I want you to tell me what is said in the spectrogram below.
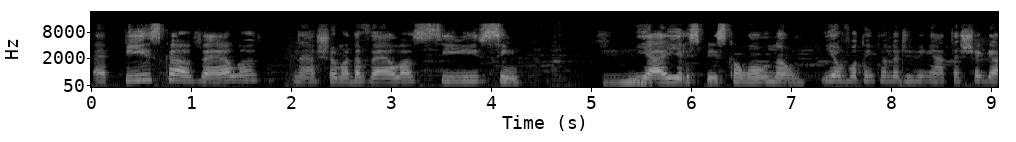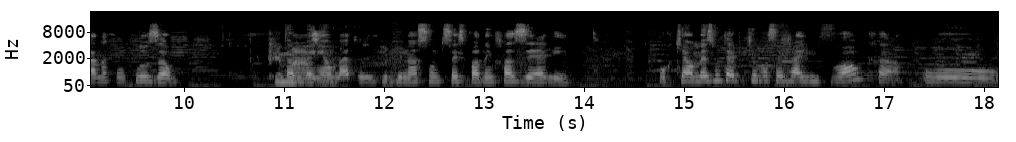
É, pisca a vela, né, a chama da vela, se sim. Hum. E aí eles piscam ou não. E eu vou tentando adivinhar até chegar na conclusão. Que Também massa. é um método de divinação que vocês podem fazer ali. Porque ao mesmo tempo que você já invoca o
